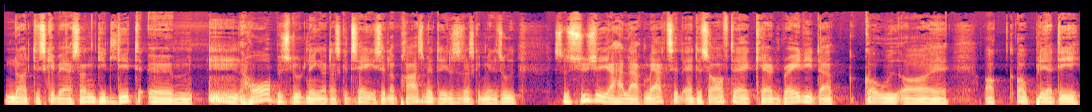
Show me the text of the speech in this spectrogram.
når det skal være sådan de lidt øh, hårde beslutninger, der skal tages, eller pressemeddelelser, der skal meldes ud, så synes jeg, jeg har lagt mærke til, at det så ofte er Karen Brady, der går ud og, øh, og, og bliver det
